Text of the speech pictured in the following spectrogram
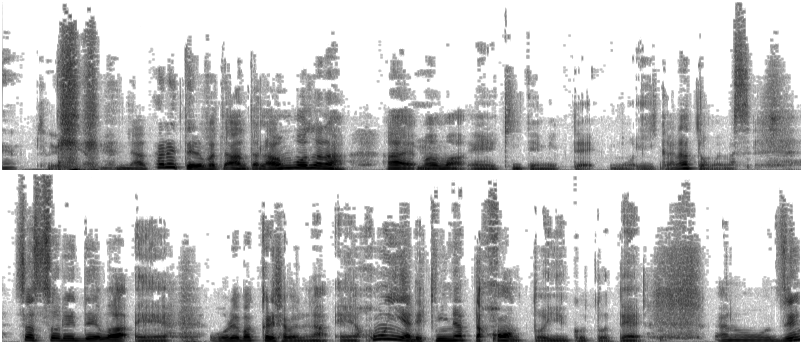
ね。そういう 流れてる場ってあんた乱暴だな。はい。うんまあまあ、えー聞いてみてもいいかなと思います。さあ、それでは、えー俺ばっかり喋るな。えー本屋で気になった本ということで、あの、前、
